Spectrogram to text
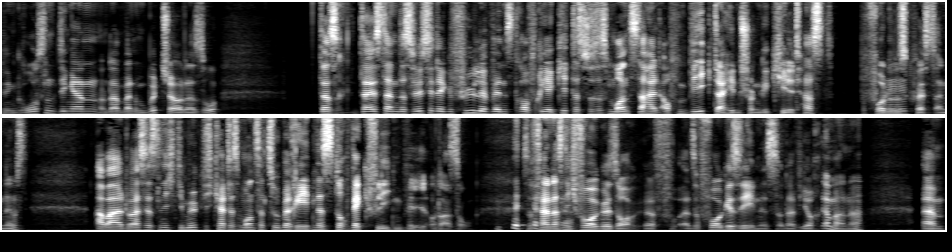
den großen Dingern oder bei einem Witcher oder so, das, da ist dann das höchste der Gefühle, wenn es darauf reagiert, dass du das Monster halt auf dem Weg dahin schon gekillt hast, bevor du Mhm. das Quest annimmst. Aber du hast jetzt nicht die Möglichkeit, das Monster zu überreden, dass es doch wegfliegen will oder so. Sofern das nicht äh, also vorgesehen ist oder wie auch immer, ne? Ähm,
